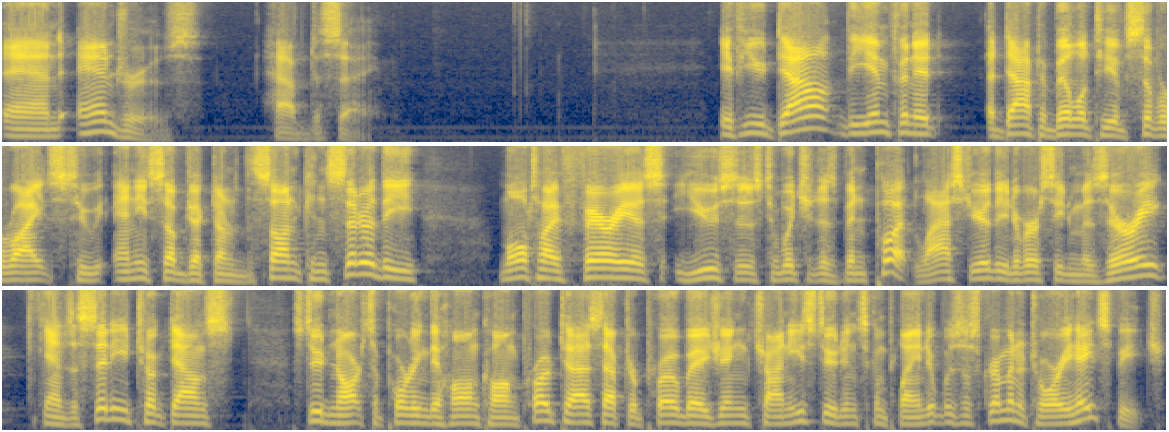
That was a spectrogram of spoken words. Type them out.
and Andrews have to say. If you doubt the infinite adaptability of civil rights to any subject under the sun, consider the multifarious uses to which it has been put. Last year, the University of Missouri, Kansas City took down student art supporting the Hong Kong protests after pro-Beijing Chinese students complained it was discriminatory hate speech.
